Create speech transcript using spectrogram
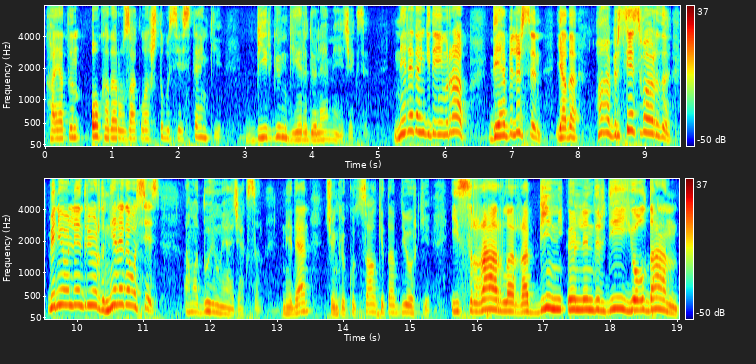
Hayatın o kadar uzaklaştı bu sesten ki bir gün geri dönemeyeceksin. Nereden gideyim Rab diyebilirsin ya da ha bir ses vardı beni yönlendiriyordu nerede o ses ama duymayacaksın. Neden? Çünkü kutsal kitap diyor ki ısrarla Rabbin yönlendirdiği yoldan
